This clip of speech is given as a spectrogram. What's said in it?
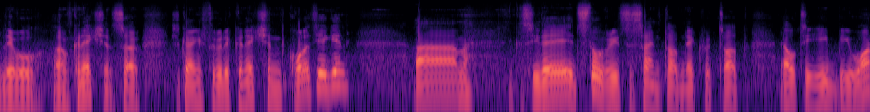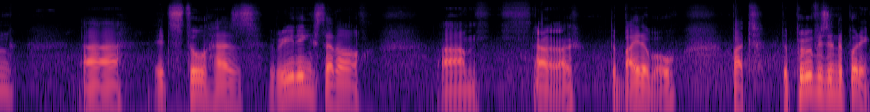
level um, connection. So just going through the connection quality again. Um, you can see there it still reads the same type network type LTE B1. Uh, it still has readings that are, um, I don't know, debatable, but the proof is in the pudding.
